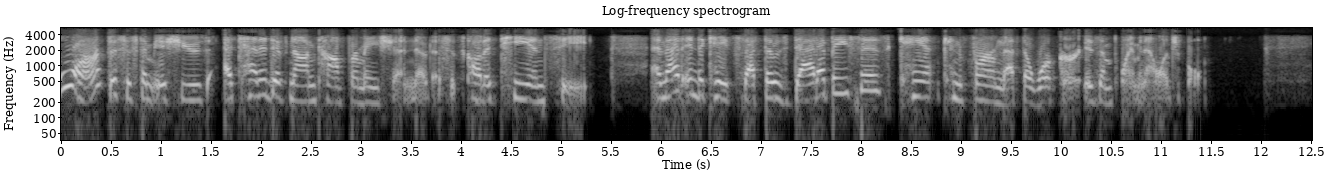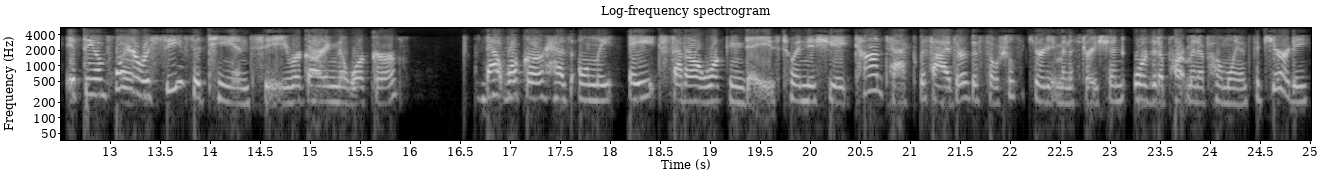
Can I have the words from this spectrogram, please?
or the system issues a tentative non-confirmation notice. It's called a TNC. And that indicates that those databases can't confirm that the worker is employment eligible. If the employer receives a TNC regarding the worker, that worker has only eight federal working days to initiate contact with either the Social Security Administration or the Department of Homeland Security,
